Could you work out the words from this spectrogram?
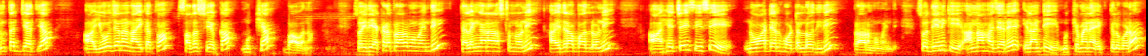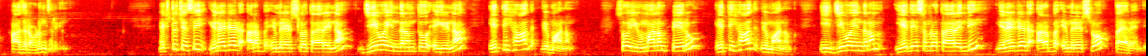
అంతర్జాతీయ యోజన నాయకత్వ సదస్సు యొక్క ముఖ్య భావన. సో ఇది ఎక్కడ ప్రారంభమైంది? తెలంగాణ రాష్ట్రంలోని హైదరాబాద్లోని హెచ్ఐసిసి నోవాటెల్ హోటల్లో ఇది ప్రారంభమైంది. సో దీనికి అన్నా హజారే ఇలాంటి ముఖ్యమైన వ్యక్తులు కూడా హాజరవ్వడం జరిగింది. నెక్స్ట్ వచ్చేసి యునైటెడ్ అరబ్ ఎమిరేట్స్లో తయారైన జీవ ఇంధనంతో ఎగిరిన ఎతిహాద్ విమానం. సో ఈ విమానం పేరు ఎతిహాద్ విమానం. ఈ జీవ ఇంధనం ఏ దేశంలో తయారైంది? యునైటెడ్ అరబ్ ఎమిరేట్స్లో తయారైంది.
